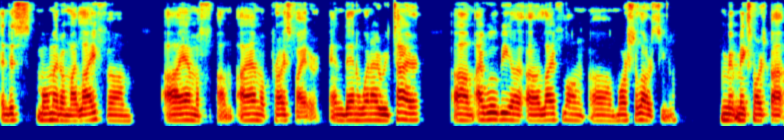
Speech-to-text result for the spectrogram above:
in this moment of my life um, i am a um, i am a prize fighter. And then when i retire um, I will be a, a lifelong uh, martial arts, you know, mixed mar- uh,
